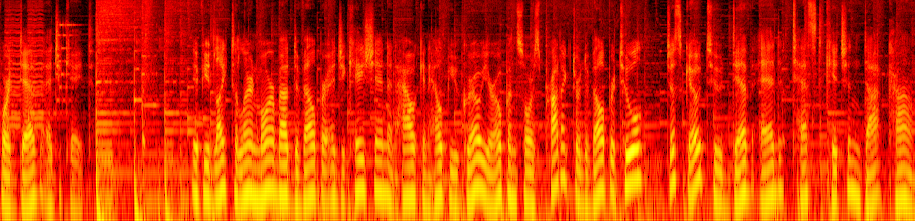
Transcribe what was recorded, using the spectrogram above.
for Dev Educate. If you'd like to learn more about developer education and how it can help you grow your open source product or developer tool, just go to devedtestkitchen.com.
